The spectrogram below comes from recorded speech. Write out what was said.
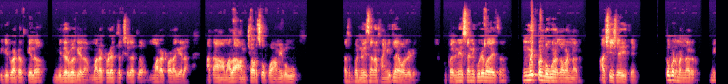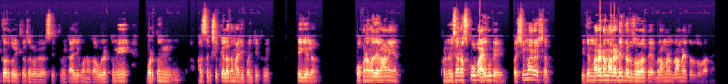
तिकीट वाटप केलं विदर्भ गेला. मराठवाड्यात लक्ष घातलं मराठवाडा गेला. आता आम्हाला आमच्यावर सोपं आम्ही बघू. असं फडणवीसांना सांगितलंय ऑलरेडी फडणवीसांनी कुठे बघायचं? मुंबईत पण बघू नका म्हणणार. आशिष आहे इथे. तो पण म्हणणार मी करतो इथलं सगळं व्यवस्थित. तुम्ही काळजी करू नका. उलट तुम्ही वरतून हस्तक्षेप केला तर माझी पंचित होईल. ते गेलं. कोकणामध्ये राणे आहेत. फडणवीसांना स्कोप आहे कुठे? पश्चिम महाराष्ट्रात. तिथे मराठा मराठे तर जोरात आहे. ब्राह्मण ब्राह्मण तर जोरात आहे.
